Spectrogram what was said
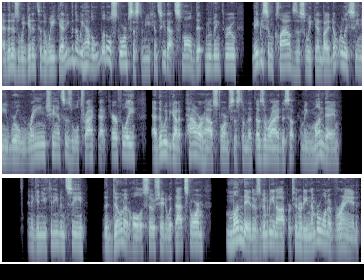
And then as we get into the weekend, even though we have a little storm system, you can see that small dip moving through. Maybe some clouds this weekend, but I don't really see any real rain chances. We'll track that carefully. And then we've got a powerhouse storm system that does arrive this upcoming Monday. And again, you can even see the donut hole associated with that storm. Monday, there's going to be an opportunity, number one, of rain.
